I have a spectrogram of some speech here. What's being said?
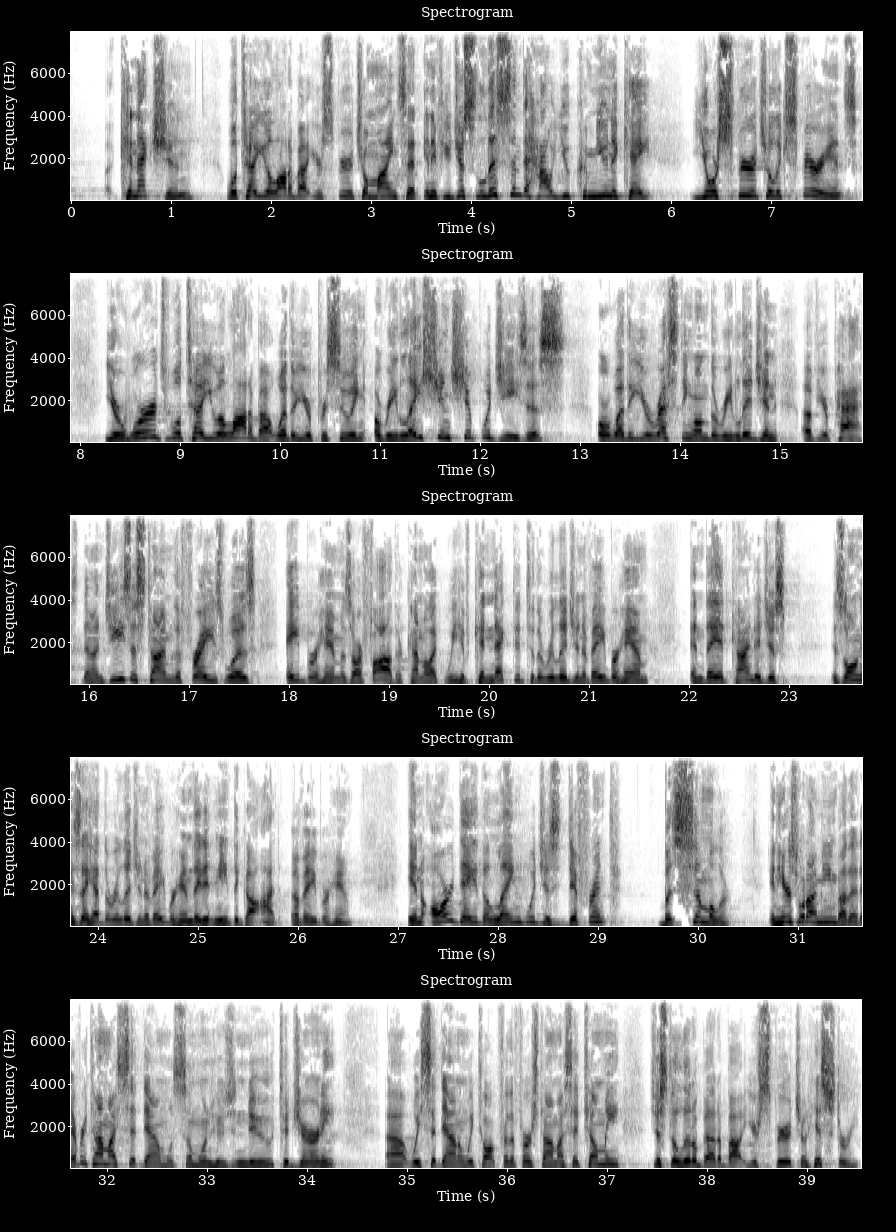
connection will tell you a lot about your spiritual mindset. And if you just listen to how you communicate your spiritual experience, your words will tell you a lot about whether you're pursuing a relationship with Jesus or whether you're resting on the religion of your past. Now, in Jesus' time, the phrase was Abraham is our father, kind of like we have connected to the religion of Abraham, and they had kind of just, as long as they had the religion of Abraham, they didn't need the God of Abraham. In our day, the language is different, but similar. And here's what I mean by that. Every time I sit down with someone who's new to Journey, uh, we sit down and we talk for the first time. I say, Tell me just a little bit about your spiritual history.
